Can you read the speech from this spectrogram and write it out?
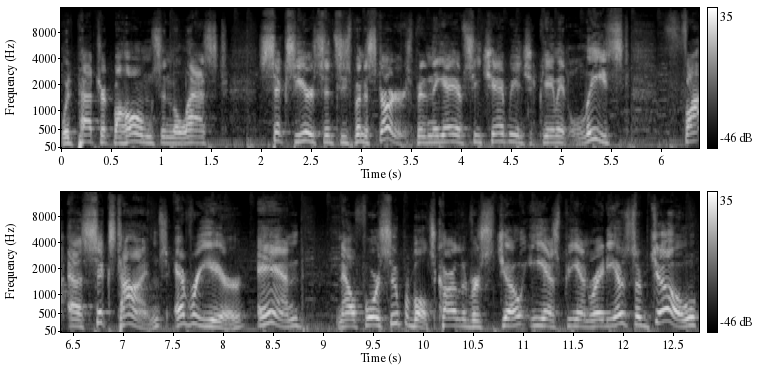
with Patrick Mahomes in the last six years since he's been a starter. He's been in the AFC Championship game at least five, uh, six times every year, and now four Super Bowls. Carlin versus Joe, ESPN Radio. So Joe,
